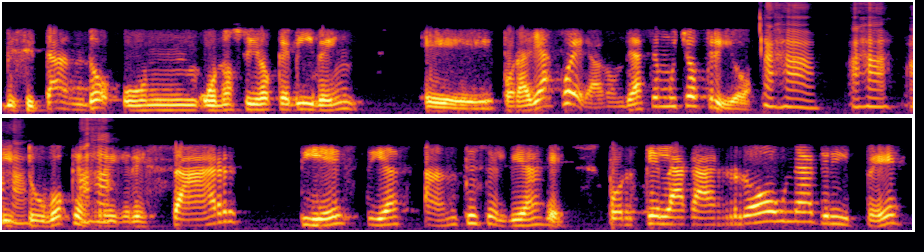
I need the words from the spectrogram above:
visitando un, unos hijos que viven eh, por allá afuera, donde hace mucho frío Ajá, ajá, y tuvo que regresar 10 días antes del viaje, porque le agarró una gripe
